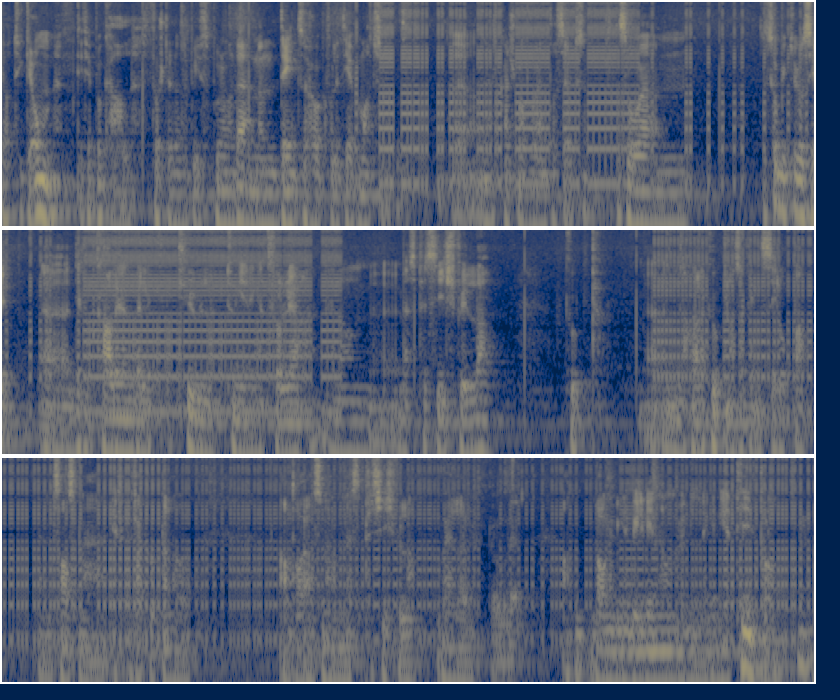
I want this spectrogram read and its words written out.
jag tycker om DP Pokal första rundan på grund av det men det är inte så hög kvalitet på matchen. Det kanske man får vänta sig också. Så ähm, det ska bli kul att se. Äh, DP Pokal är en väldigt kul turnering att följa. En av de mest prestigefyllda cup, nationella cuperna som finns i Europa. Tillsammans med FFA-cupen och antar jag som är de mest prestigefyllda vad gäller att lagen vill vinna de lägger ner tid på dem. Mm.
